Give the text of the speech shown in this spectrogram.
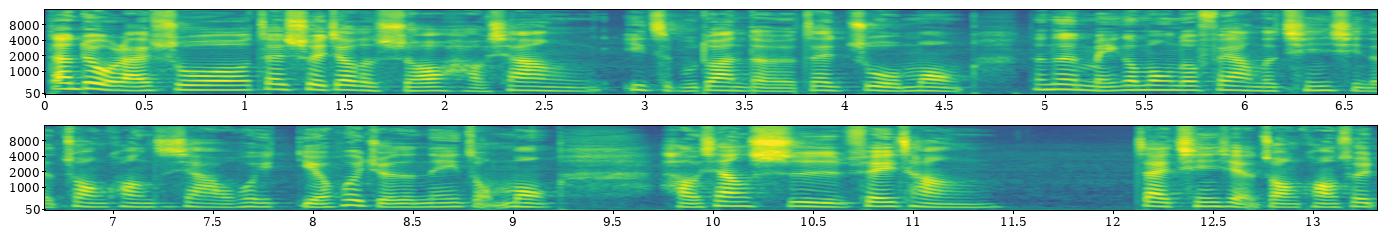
但对我来说，在睡觉的时候，好像一直不断的在做梦，但那每一个梦都非常的清醒的状况之下，我会也会觉得那一种梦好像是非常在清醒的状况，所以。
